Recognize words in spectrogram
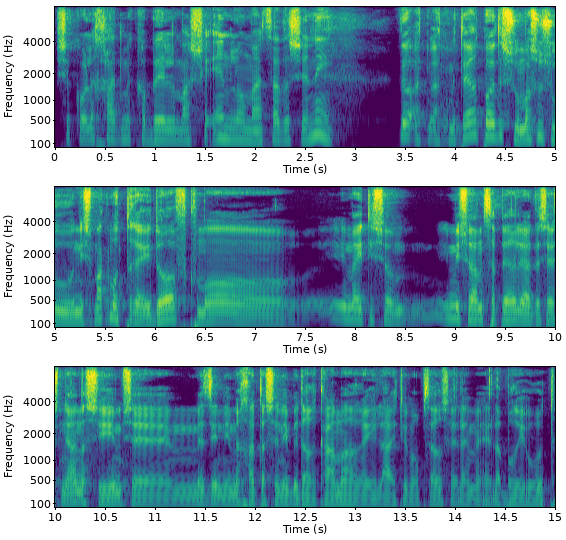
שכל אחד מקבל מה שאין לו מהצד השני. לא, את, את מתארת פה איזשהו משהו שהוא נשמע כמו trade-off, כמו אם הייתי שומע, אם מישהו היה מספר לי על זה שיש שני אנשים שמזינים אחד את השני בדרכם הרעילה, הייתי אומר בסדר שיהיה להם אה, לבריאות.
